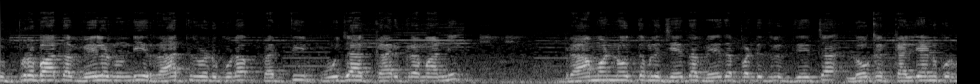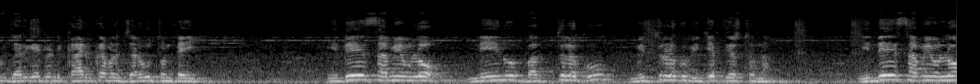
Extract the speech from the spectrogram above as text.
సుప్రభాత వేల నుండి రాత్రి వరకు కూడా ప్రతి పూజా కార్యక్రమాన్ని బ్రాహ్మణోత్తముల చేత వేద పండితుల చేత లోక కళ్యాణ కొరకు జరిగేటువంటి కార్యక్రమాలు జరుగుతుంటాయి. ఇదే సమయంలో నేను భక్తులకు మిత్రులకు విజ్ఞప్తి చేస్తున్నా. ఇదే సమయంలో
